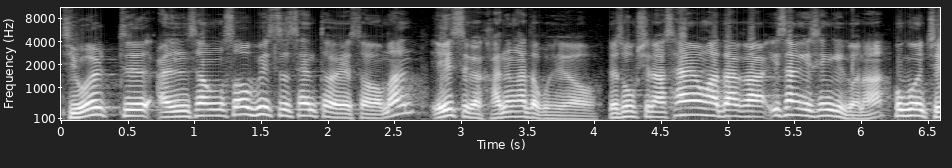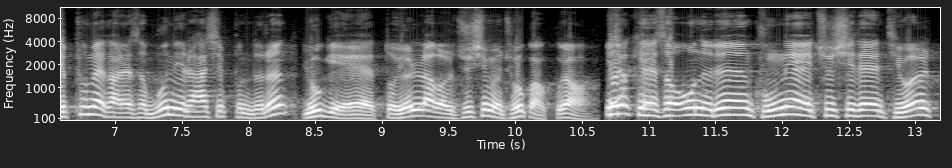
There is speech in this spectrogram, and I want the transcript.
디월트 안성 서비스 센터에서만 AS가 가능하다고 해요. 그래서 혹시나 사용하다가 이상이 생기거나 혹은 제품에 관해서 문의를 하실 분들은 여기에 또 연락을 주시면 좋을 것 같고요. 이렇게 해서 오늘은 국내에 출시된 디월트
